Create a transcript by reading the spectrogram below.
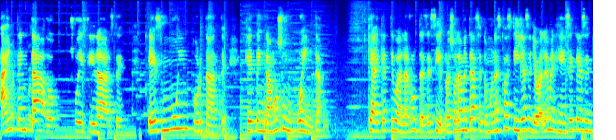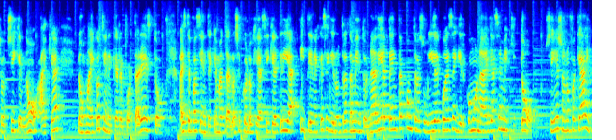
ha intentado suicidarse, es muy importante que tengamos en cuenta que hay que activar la ruta, es decir, no es solamente ah, se toma unas pastillas, se lleva a la emergencia y que desintoxique, no, hay que, los médicos tienen que reportar esto, a este paciente que mandarlo a psicología, a psiquiatría y tiene que seguir un tratamiento. Nadie atenta contra su vida y puede seguir como nada ya se me quitó, ¿sí? Eso no fue que, ay,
